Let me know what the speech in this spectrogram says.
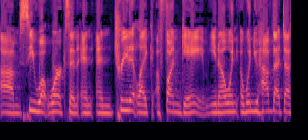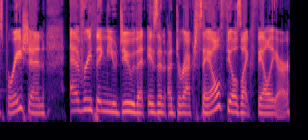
um, see what works and, and and treat it like a fun game. You know, when when you have that desperation, everything you do that isn't a direct sale feels like failure.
